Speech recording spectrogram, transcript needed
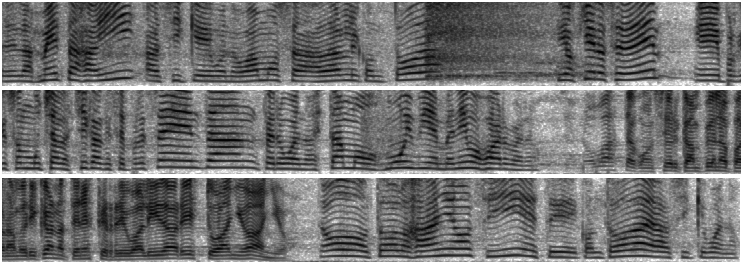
las metas ahí, así que bueno, vamos a, darle con toda. Dios quiera se dé. Eh, porque son muchas las chicas que se presentan, pero bueno, estamos muy bien, venimos bárbaro. No basta con ser campeona panamericana, tenés que revalidar esto año a año. Todo, todos los años, sí, este, con todas, así que bueno,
